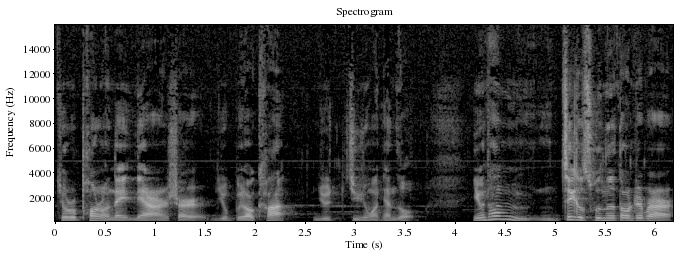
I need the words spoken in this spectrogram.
就是碰着那那样的事儿，你就不要看，你就继续往前走，因为他们这个村子到这边儿，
